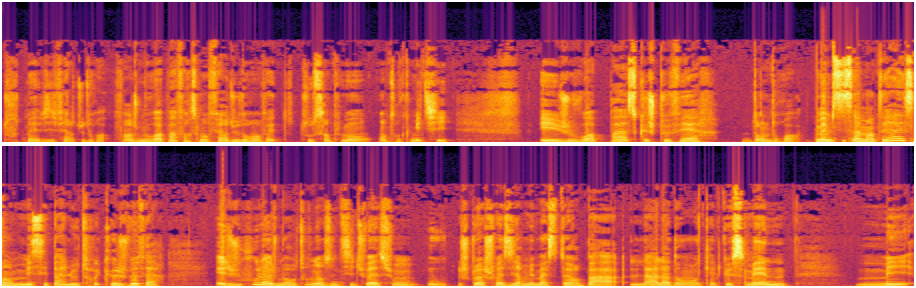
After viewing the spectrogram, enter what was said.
toute ma vie faire du droit. Enfin, je me vois pas forcément faire du droit en fait, tout simplement en tant que métier. Et je vois pas ce que je peux faire dans le droit. Même si ça m'intéresse, hein, mais c'est pas le truc que je veux faire. Et du coup, là, je me retrouve dans une situation où je dois choisir mes masters, bah, là, là, dans quelques semaines. Mais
